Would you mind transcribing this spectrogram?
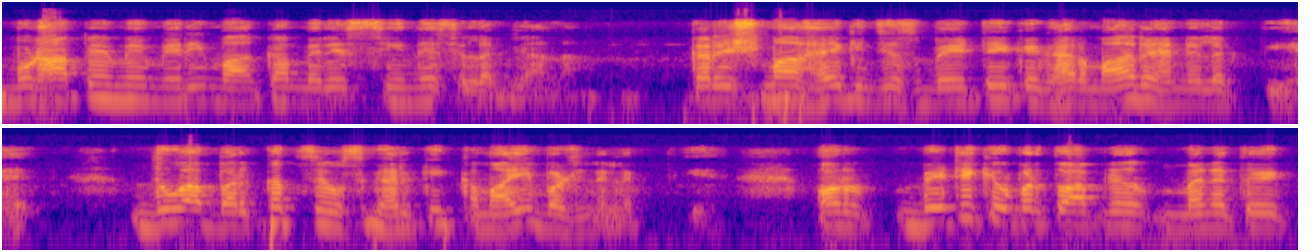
बुढ़ापे में मेरी माँ का मेरे सीने से लग जाना। करिश्मा है कि जिस बेटे के घर माँ रहने लगती है, दुआ बरकत से उस घर की कमाई बढ़ने लगती है। और बेटी के ऊपर तो आपने, मैंने तो एक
